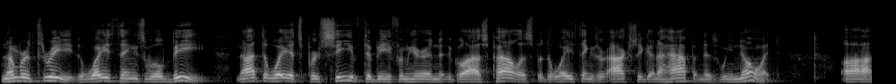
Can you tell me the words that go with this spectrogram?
Number three, the way things will be. not the way it's perceived to be from here in the Glass Palace, but the way things are actually going to happen as we know it. Uh,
